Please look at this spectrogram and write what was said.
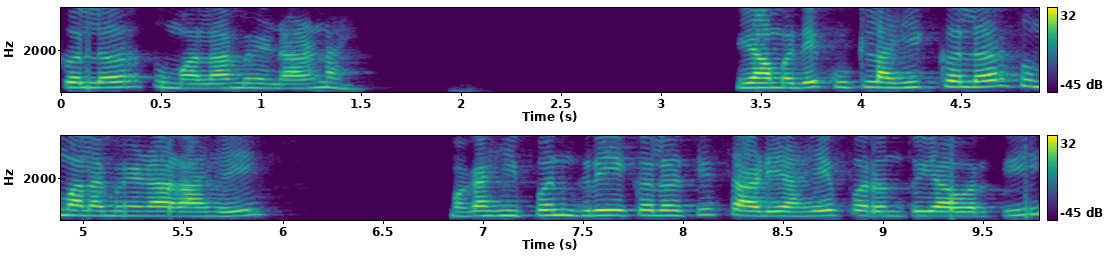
कलर तुम्हाला मिळणार नाही. यामध्ये कुठलाही कलर तुम्हाला मिळणार आहे. बघा ही पण ग्रे कलरची साडी आहे परंतु यावरती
